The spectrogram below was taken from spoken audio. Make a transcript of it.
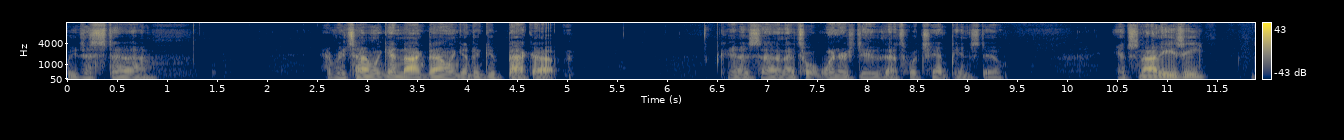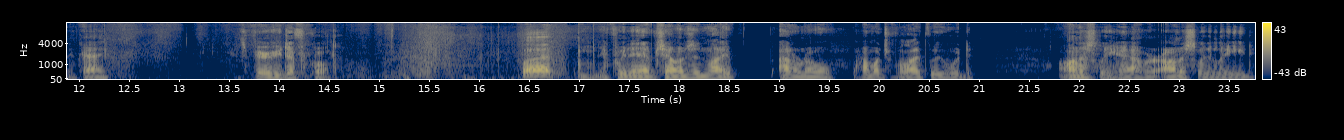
We just, uh, every time we get knocked down, we got to get back up. Because uh, that's what winners do, that's what champions do. It's not easy, okay? It's very difficult. But if we didn't have challenges in life, I don't know how much of a life we would honestly have or honestly lead.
